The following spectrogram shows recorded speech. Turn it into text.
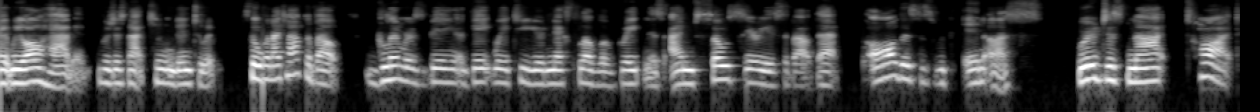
right? We all have it. We're just not tuned into it. So when I talk about glimmers being a gateway to your next level of greatness, I'm so serious about that. All this is within us. We're just not taught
